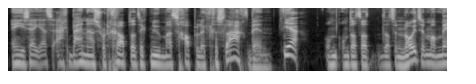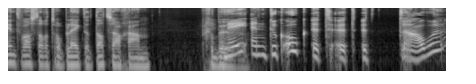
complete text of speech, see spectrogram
En je zei, ja, het is eigenlijk bijna een soort grap dat ik nu maatschappelijk geslaagd ben. Ja. Om, omdat dat, dat er nooit een moment was dat het erop leek dat dat zou gaan gebeuren. Nee, en natuurlijk ook het, het, het trouwen.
